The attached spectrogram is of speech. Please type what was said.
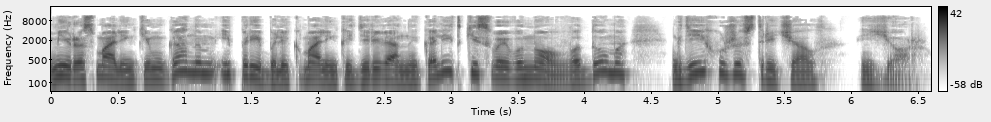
Мира с маленьким Ганом и прибыли к маленькой деревянной калитке своего нового дома, где их уже встречал Йор.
